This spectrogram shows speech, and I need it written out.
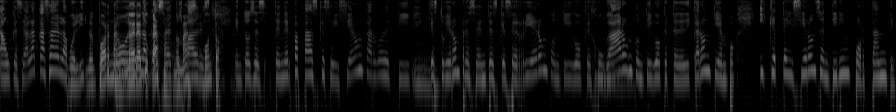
aunque sea la casa del abuelito. No importa, no era la tu casa, de tus nomás, padres. punto. Entonces, tener papás que se hicieron cargo de ti, Mm. que estuvieron presentes, que se rieron contigo, que jugaron contigo, que te dedicaron tiempo y que te hicieron sentir importante,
